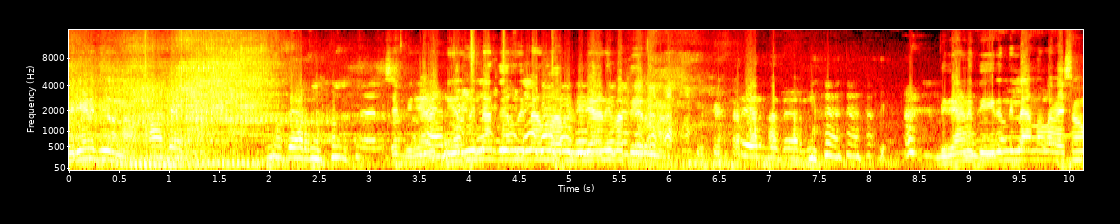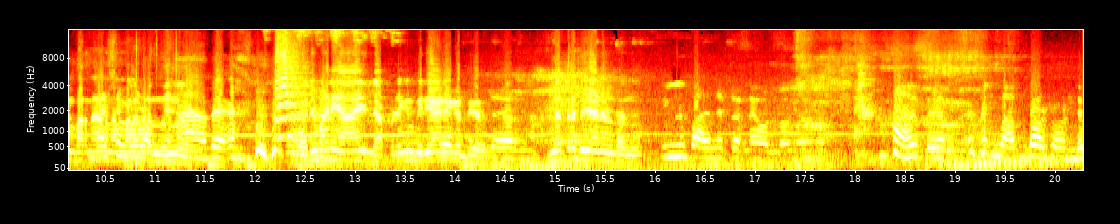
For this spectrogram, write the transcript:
ബിരിയാണി തീർന്നോ. അതെ തീർന്നു. പക്ഷെ ബിരിയാണി തീർന്നില്ല തീർന്നില്ല എന്ന് പറഞ്ഞു ബിരിയാണി ഇപ്പൊ തീർന്ന. തീർന്നു തീർന്നു. ബിരിയാണി തീരുന്നില്ല എന്നുള്ള വിഷമം പറഞ്ഞാണ് നമ്മൾ ഇവിടെ നിന്ന്. നിന്നത് ഒരു മണി ആയില്ല അപ്പോഴേക്കും ബിരിയാണി ഒക്കെ തീർന്നു. ഇന്ന് ഇന്നെത്ര ബിരിയാണി ഉണ്ടെന്ന്? ഇന്ന് പതിനെട്ടെണ്ണേ ഉള്ളൂ. അത് തീർന്നു. സന്തോഷമുണ്ട്.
